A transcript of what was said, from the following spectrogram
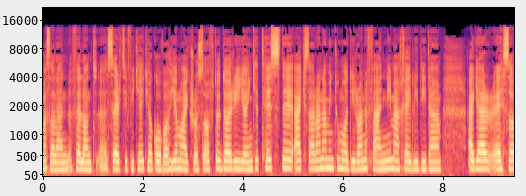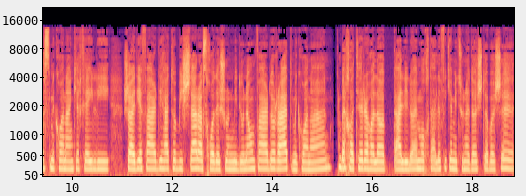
مثلا فلان certificate یا گواهی مایکروسافت رو داری یا اینکه تست اکثرا هم این تو مدیران فنی من خیلی دیدم. اگر احساس می‌کنن که خیلی شاید یه فردی حتی بیشتر از خودشون می‌دونه اون فرد رو رد می‌کنن. به خاطر حالا دلیلهای مختلفی که می‌تونه داشته باشه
